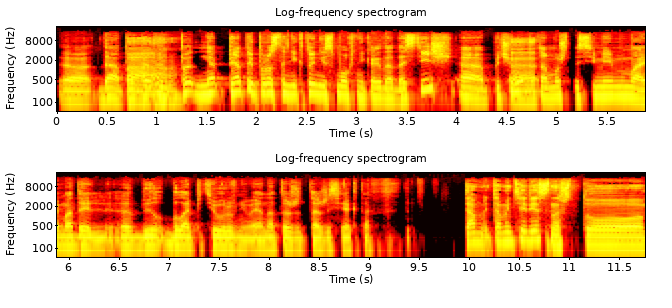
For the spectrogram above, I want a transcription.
Э, Да, про пятый, пятый просто никто не смог никогда достичь. А почему? А. Потому что CMMI модель э, была пятиуровневая, она тоже та же секта. Там, там интересно, что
